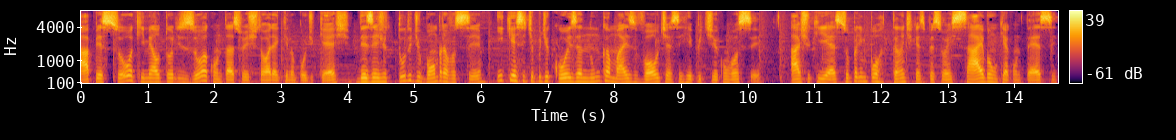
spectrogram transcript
a pessoa que me autorizou a contar sua história aqui no podcast. Desejo tudo de bom para você e que esse tipo de coisa nunca mais volte a se repetir com você. Acho que é super importante que as pessoas saibam o que acontece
